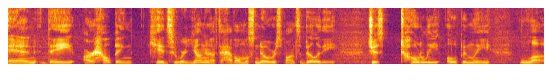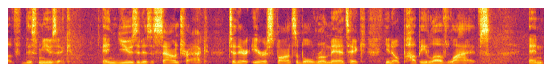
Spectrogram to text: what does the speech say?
And they are helping kids who are young enough to have almost no responsibility just totally openly love this music and use it as a soundtrack to their irresponsible, romantic, you know, puppy love lives. And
